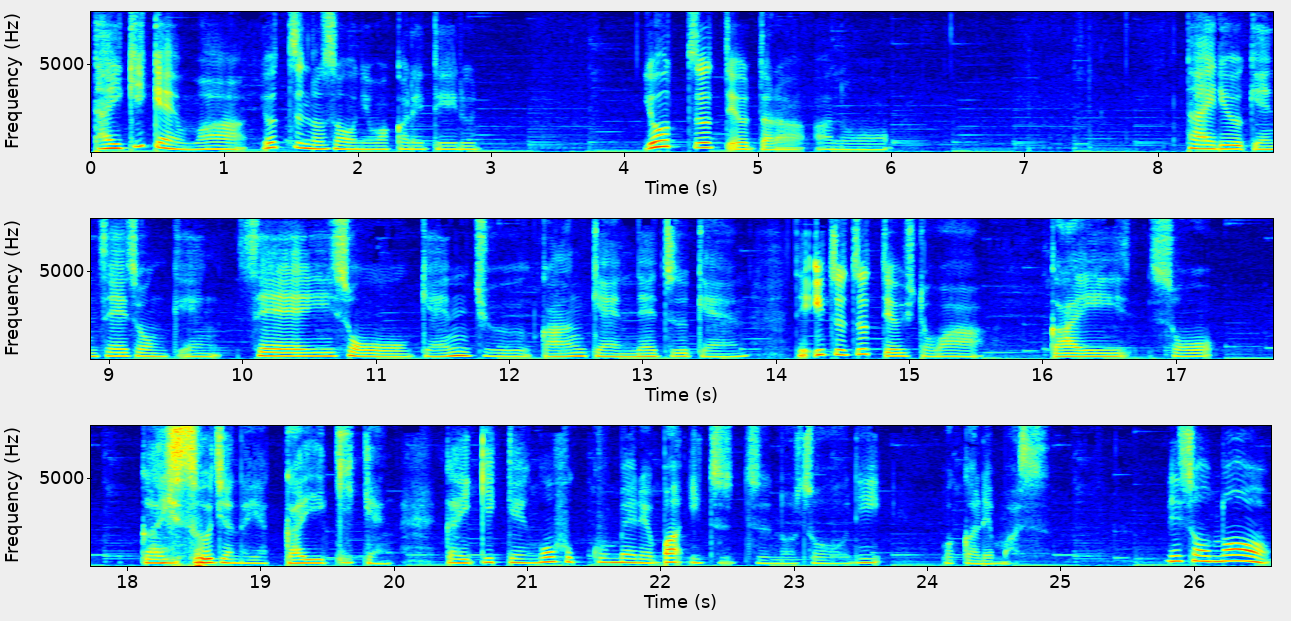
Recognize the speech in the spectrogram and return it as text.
大気圏は4つの層に分かれている4つって言ったらあの対流圏、生存圏、清掃圏、中間圏、熱圏。で、5つっていう人は、外層、外層じゃないや、外気圏。外気圏を含めれば5つの層に分かれます。で、その、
